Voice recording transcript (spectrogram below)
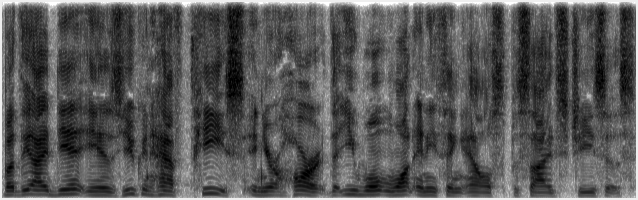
But the idea is you can have peace in your heart that you won't want anything else besides Jesus.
